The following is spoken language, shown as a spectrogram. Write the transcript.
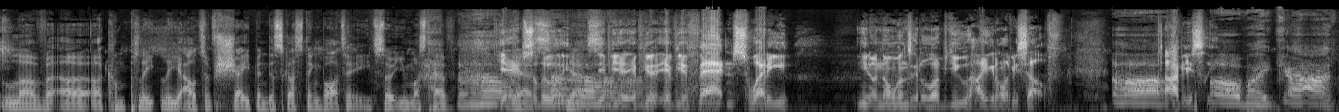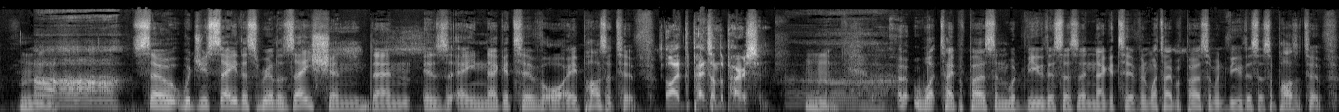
love a, a completely out of shape and disgusting body. So you must have Yeah, Yes, absolutely. yes. If you if you if you're fat and sweaty, you know, no one's gonna love you. How are you gonna love yourself? Oh, Obviously. Oh my god. Ah. So would you say this realization then is a negative or a positive? Oh, it depends on the person. Uh, what type of person would view this as a negative, and what type of person would view this as a positive?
